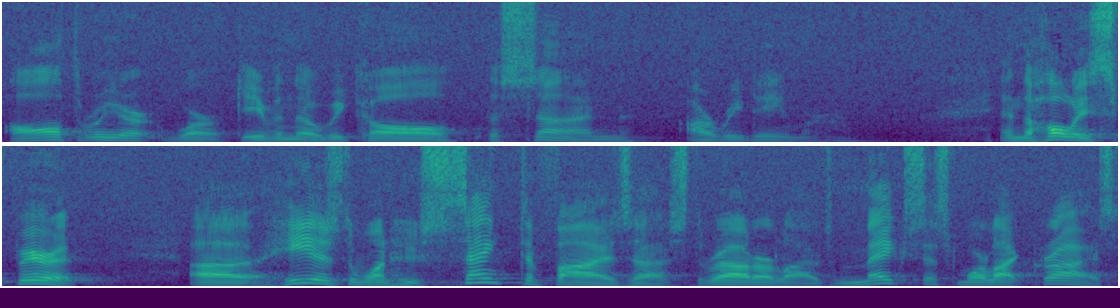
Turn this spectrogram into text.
All three are at work, even though we call the Son our Redeemer. And the Holy Spirit, uh, He is the one who sanctifies us throughout our lives, makes us more like Christ.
